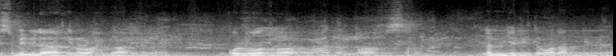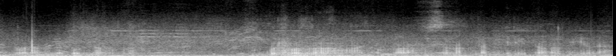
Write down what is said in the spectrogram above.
বিসমিল্লাহির রহমানির রহিম قل هو الله احد الله الصمد لم يلد ولم يولد ولم يكن له كفوا أحد. قل هو الله احد الله الصمد لم يلد ولم يولد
